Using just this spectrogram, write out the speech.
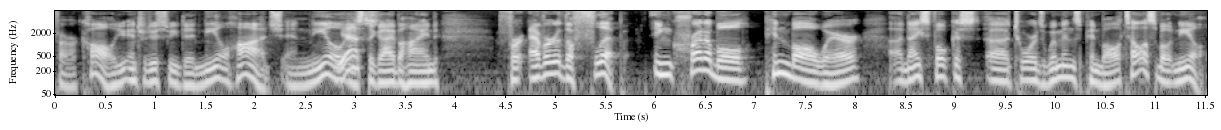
if I recall, you introduced me to Neil Hodge, and Neil yes. is the guy behind Forever the Flip. Incredible pinball wear, a nice focus uh, towards women's pinball. Tell us about Neil.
